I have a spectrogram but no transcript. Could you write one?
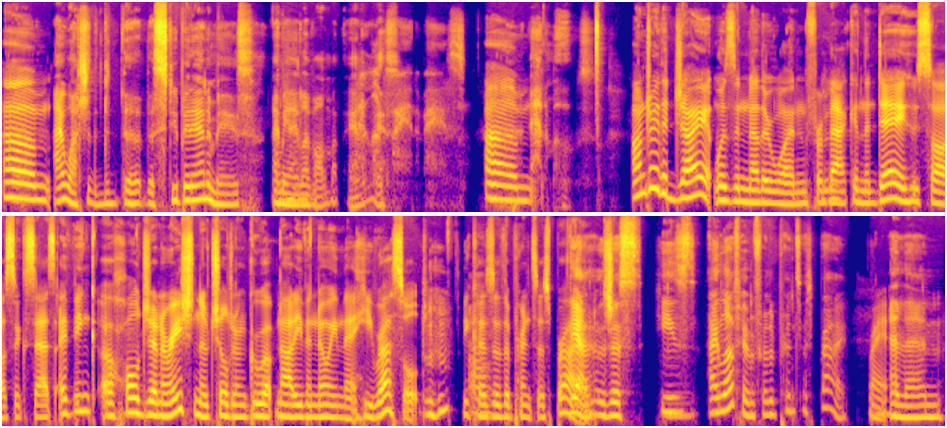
Um, I watch the, the the stupid animes. I mean, I Mm. love all my animes. I love my animes. Um, Animos. Andre the Giant was another one from Mhm. back in the day who saw success. I think a whole generation of children grew up not even knowing that he wrestled Mhm. because Oh. of the Princess Bride. Yeah, it was just he's. I love him for the Princess Bride, Right. and then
